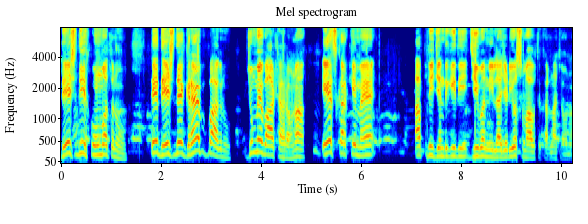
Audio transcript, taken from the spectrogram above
ਦੇਸ਼ ਦੀ ਹਕੂਮਤ ਨੂੰ ਤੇ ਦੇਸ਼ ਦੇ ਗ੍ਰਹਿ ਵਿਭਾਗ ਨੂੰ ਜ਼ਿੰਮੇਵਾਰ ਠਹਿਰਾਉਣਾ। ਇਸ ਕਰਕੇ ਮੈਂ ਆਪਣੀ ਜ਼ਿੰਦਗੀ ਦੀ ਜੀਵਨ ਨੀਲਾ ਜਿਹੜੀ ਉਹ ਸਮਾਪਤ ਕਰਨਾ ਚਾਹੁੰਦਾ।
